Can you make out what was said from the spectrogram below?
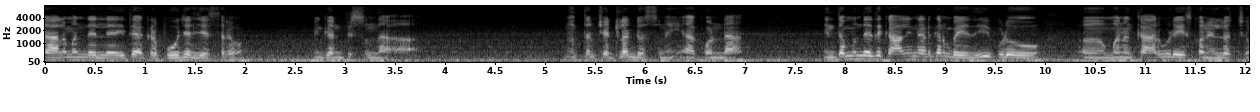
చాలామంది వెళ్ళి అయితే అక్కడ పూజలు చేస్తారు. మీకు కనిపిస్తుందా? మొత్తం చెట్లడ్డు వస్తున్నాయి ఆ కొండ. ఇంతకుముందు అయితే కాలినడకన పోయేది. ఇప్పుడు మనం కారు కూడా వేసుకొని వెళ్ళొచ్చు.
